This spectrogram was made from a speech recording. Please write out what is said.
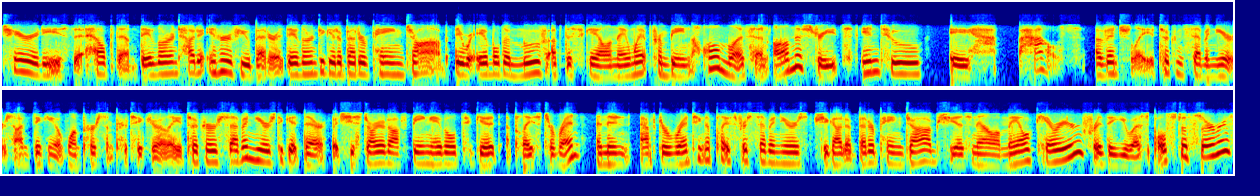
charities that help them. They learned how to interview better. They learned to get a better paying job. They were able to move up the scale and they went from being homeless and on the streets into a house eventually. It took them seven years. I'm thinking of one person particularly. It took her seven years to get there, but she started off being able to get a place to rent. And then after renting a place for seven years, she got a better paying job. She is now a mail carrier for the U.S. Postal Service,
